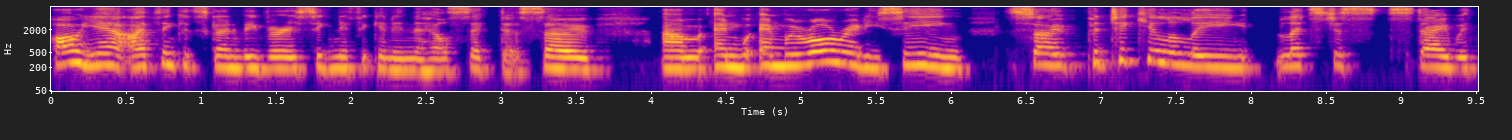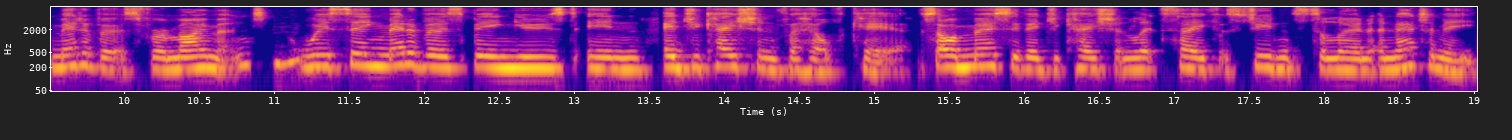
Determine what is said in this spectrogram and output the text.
Oh yeah, I think it's going to be very significant in the health sector. So um, and and we're already seeing so particularly let's just stay with metaverse for a moment mm-hmm. we're seeing metaverse being used in education for healthcare so immersive education let's say for students to learn anatomy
